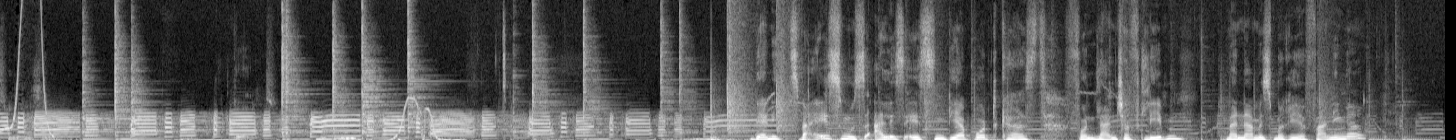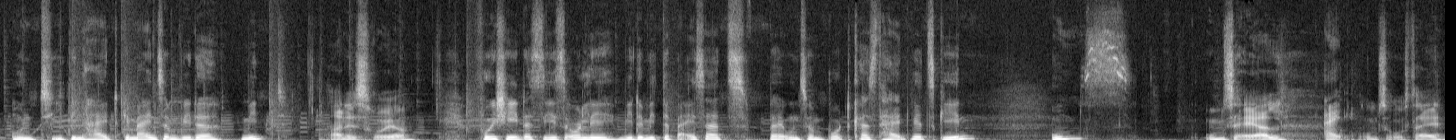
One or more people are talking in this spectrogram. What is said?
so würde ich sagen. Wer nichts weiß, muss alles essen, der Podcast von Landschaft Leben. Mein Name ist Maria Fanninger und ich bin heute gemeinsam wieder mit Hannes Reuer. Voll schön, dass ihr alle wieder mit dabei seid bei unserem Podcast. Heute wird es gehen ums Ums Eierl, Ei. ums Ostei.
